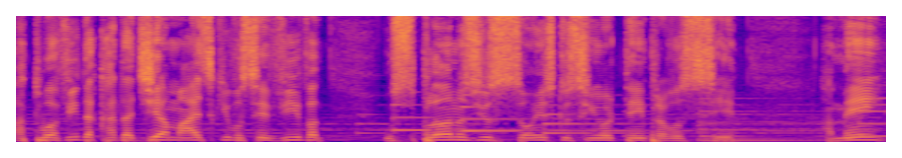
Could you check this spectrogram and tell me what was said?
a tua vida cada dia mais, que você viva os planos e os sonhos que o Senhor tem para você. Amém?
